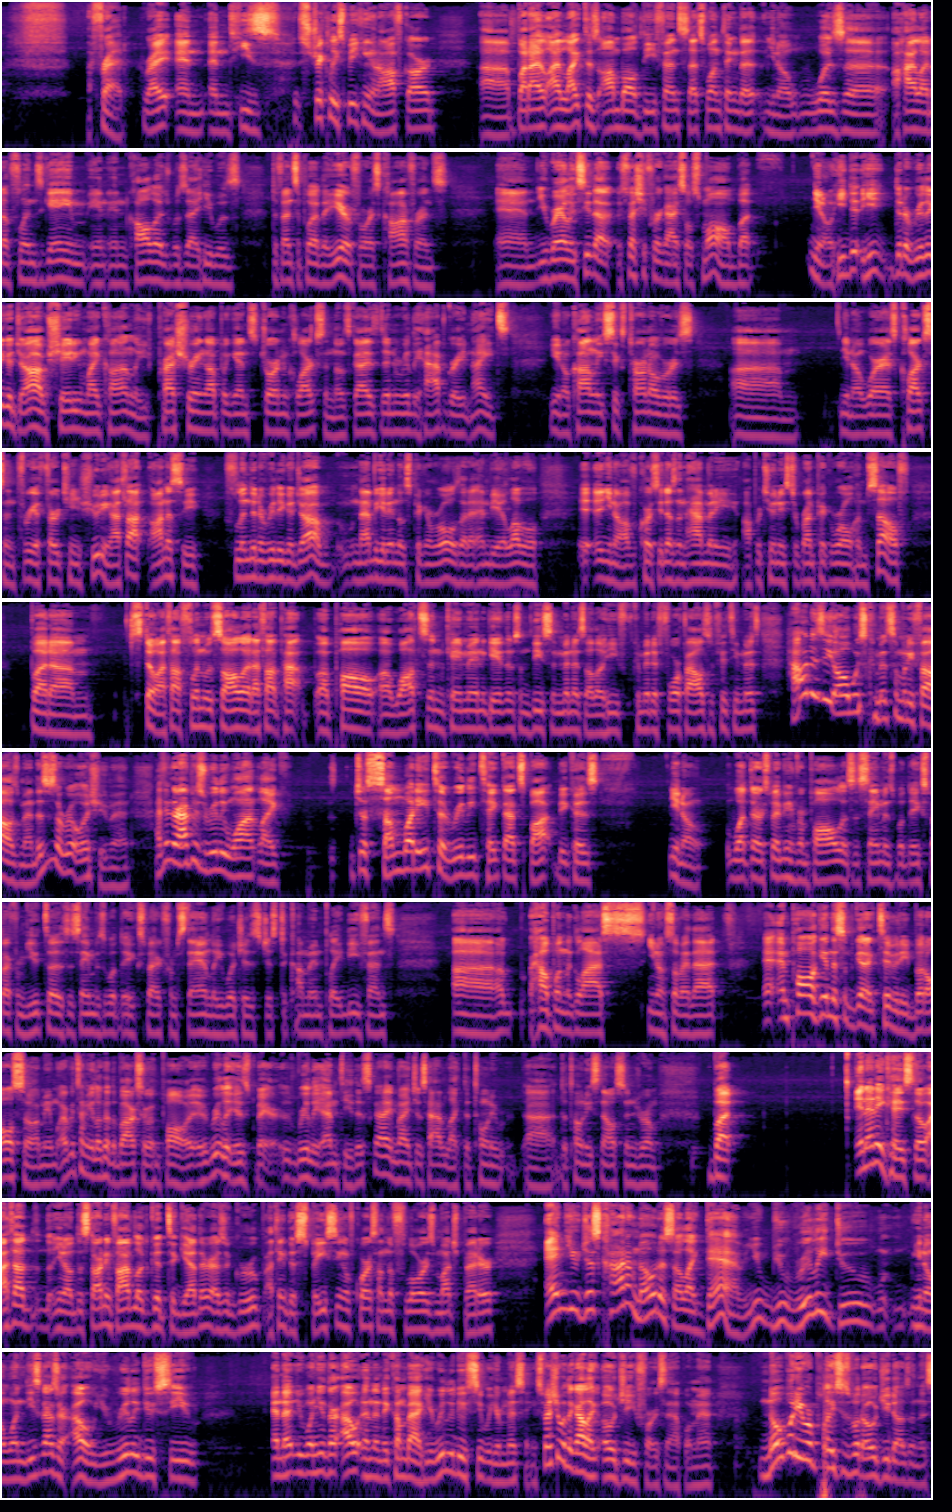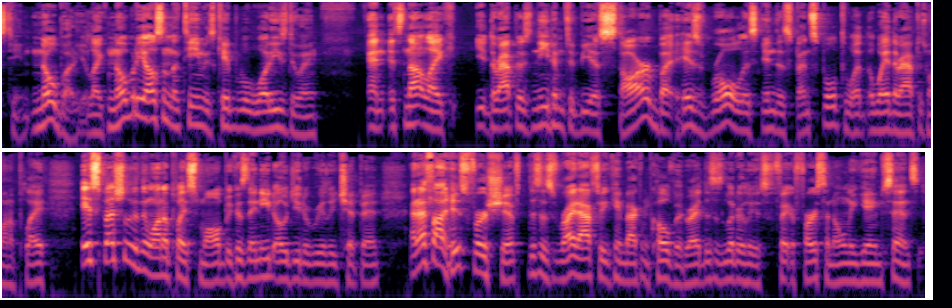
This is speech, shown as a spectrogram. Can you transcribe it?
Fred, right? And and he's strictly speaking an off guard. Uh, but I, I liked his on ball defense. That's one thing that you know was a, a, highlight of Flynn's game in, in college was that he was defensive player of the year for his conference, and you rarely see that, especially for a guy so small. But you know, he did he did a really good job shading Mike Conley, pressuring up against Jordan Clarkson. Those guys didn't really have great nights. You know, Conley six turnovers. Um, you know, whereas Clarkson three of thirteen shooting. I thought honestly, Flynn did a really good job navigating those pick and rolls at an NBA level. It, you know, of course, he doesn't have many opportunities to run pick and roll himself, but um, still, I thought Flynn was solid. I thought Pat, uh, Paul uh, Watson came in and gave them some decent minutes, although he committed four fouls in 15 minutes. How does he always commit so many fouls, man? This is a real issue, man. I think the Raptors really want like just somebody to really take that spot because you know what they're expecting from Paul is the same as what they expect from Yuta Is the same as what they expect from Stanley, which is just to come in, play defense, uh, help on the glass, you know, stuff like that and Paul them some good activity, but also, I mean, every time you look at the boxer with Paul, it really is bare, really empty. This guy might just have like the Tony, uh, the Tony Snell syndrome. But in any case, though, I thought you know the starting five looked good together as a group. I think the spacing, of course, on the floor is much better, and you just kind of notice, uh, like, damn, you you really do, you know, when these guys are out, you really do see. And then you, when they're out and then they come back, you really do see what you're missing. Especially with a guy like OG, for example, man Nobody replaces what OG does on this team. Nobody. Like nobody else on the team is capable of what he's doing. And it's not like the Raptors need him to be a star, but his role is indispensable to what the way the Raptors want to play, especially if they want to play small because they need OG to really chip in. And I thought his first shift, this is right after he came back from COVID, right? This is literally his first and only game since,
